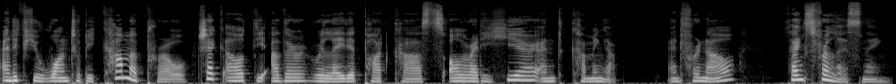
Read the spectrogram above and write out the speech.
And if you want to become a pro, check out the other related podcasts already here and coming up. And for now, thanks for listening.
